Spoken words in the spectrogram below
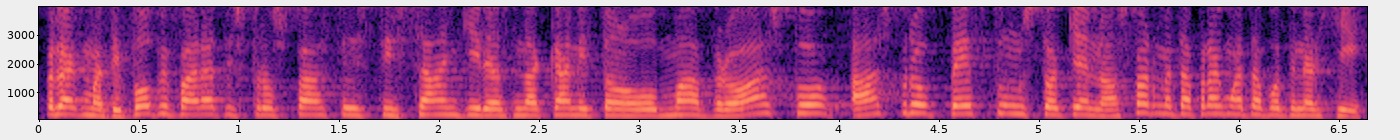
Πράγματι, Πόπη, παρά τις προσπάθειες της Άγκυρας να κάνει το μαύρο άσπρο, άσπρο, πέφτουν στο κενό. Α πάρουμε τα πράγματα από την αρχή.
